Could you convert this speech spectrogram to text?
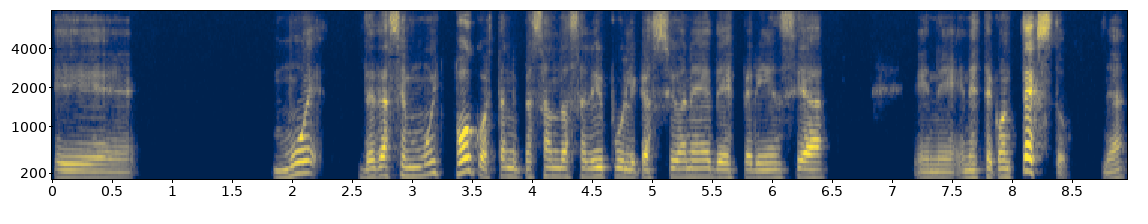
eh, desde hace muy poco están empezando a salir publicaciones de experiencia en, en este contexto. ¿ya?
